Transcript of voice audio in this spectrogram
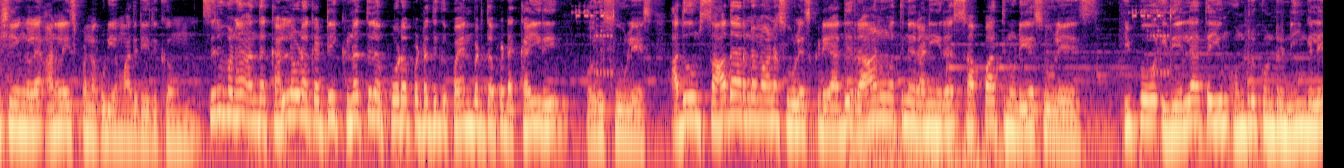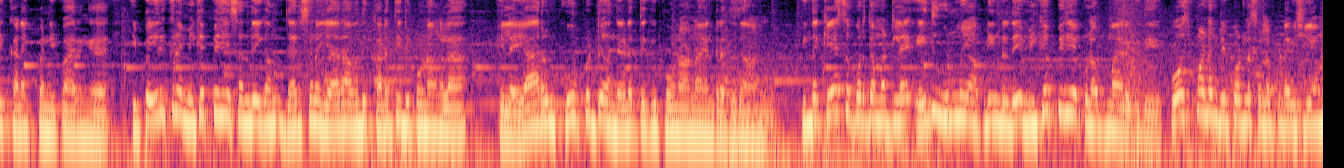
விஷயங்களை அனலைஸ் பண்ணக்கூடிய மாதிரி இருக்கும். சிறுவனை அந்த கல்லோட கட்டி கிணத்துல போடப்பட்டதுக்கு பயன்படுத்தப்பட்ட கயிறு ஒரு சூலேஸ் அதுவும் சாதாரணமான சூலேஸ் கிடையாது. இராணுவத்தினர் அணிகிற சப்பாத்தினுடைய சூலேஸ் இப்போ இது எல்லாத்தையும் ஒன்றுக்கொன்று நீங்களே கனெக்ட் பண்ணி பாருங்க. இப்போ இருக்கிற மிகப்பெரிய சந்தேகம் தரிசனை யாராவது கடத்திட்டு போனாங்களா? இல்லை யாரும் கூப்பிட்டு அந்த இடத்துக்கு போனானா என்றதுதான். இந்த கேஸை பொறுத்த மட்டும் எது உண்மை அப்படின்றதே மிகப்பெரிய குழப்பமா இருக்குது. போஸ்ட்மார்ட்டம் ரிப்போர்ட்டில் சொல்லப்பட்ட விஷயம்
